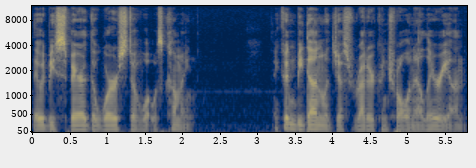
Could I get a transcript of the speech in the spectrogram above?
They would be spared the worst of what was coming. It couldn't be done with just rudder control and aileron.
